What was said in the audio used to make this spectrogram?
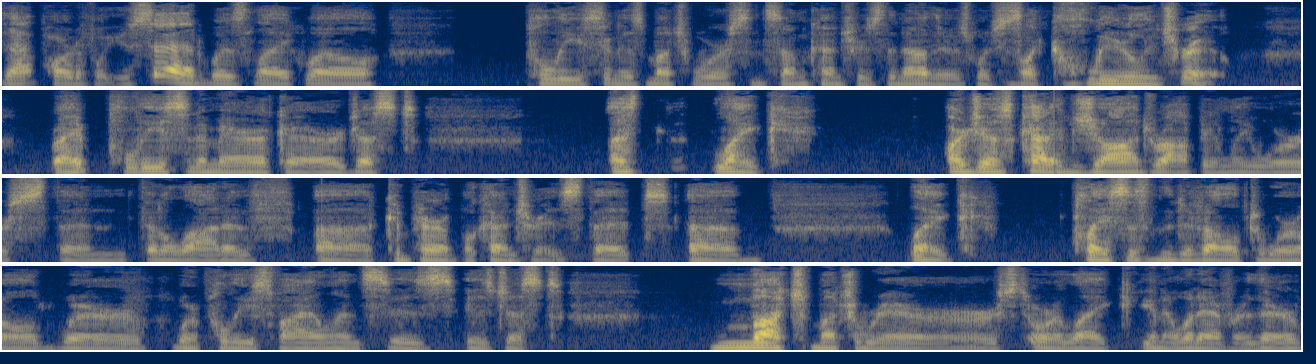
that part of what you said was like, well, policing is much worse in some countries than others, which is like clearly true, right? Police in America are just like are just kind of jaw droppingly worse than than a lot of uh, comparable countries that uh, like places in the developed world where where police violence is is just much much rarer or, or like you know whatever. They're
